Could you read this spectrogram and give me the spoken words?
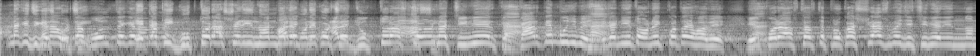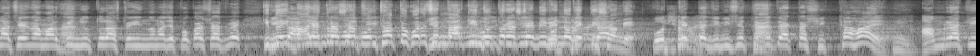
আপনাকে জিজ্ঞেস করছি বলতে গেলে এটা কি গুপ্তরাষ্ট্রের ইন্ধন বলে মনে করছেন? যুক্তরাষ্ট্র হ্যাঁ, না চীনের হ্যাঁ। কারকে বুঝবেন। এটা নিয়ে তো অনেক কথাই হবে। এরপরে আস্তে আস্তে প্রকাশ্যে আসবে যে চীনের ইন্ধন আছে না মার্কিন যুক্তরাষ্ট্রের ইন্ধন আছে প্রকাশ্যে আসবে। কিন্তু এই বালেন্দ্র শাহ বৈঠক তো করেছেন মার্কিন যুক্তরাষ্ট্রের বিভিন্ন ব্যক্তির সঙ্গে। প্রত্যেকটা জিনিসের থেকে। তো একটা শিক্ষা হয়। আমরা কি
